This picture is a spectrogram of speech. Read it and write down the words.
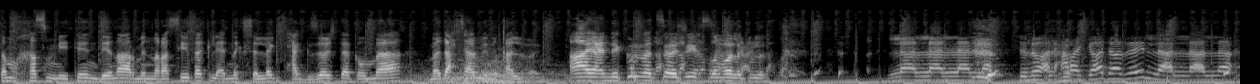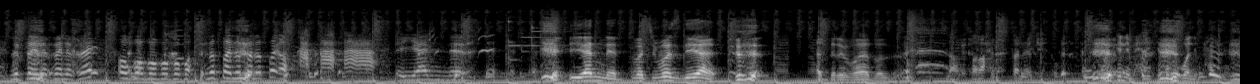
تم خصم 200 دينار من رصيدك لأنك سلكت حق زوجتك وما مدحتها من قلبك. آه يعني كل ما تسوي شيء يخصموا لك فلوس. لا لا لا لا. شنو هالحركات هذه لا لا لا. لفي لفي لفي. اوبا اوبا اوبا نطي نطي نطي. ينن. ينن. مشبوس ديان أدري بيض بس لا بصراحة حلو اللي محلي هو اللي محلي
